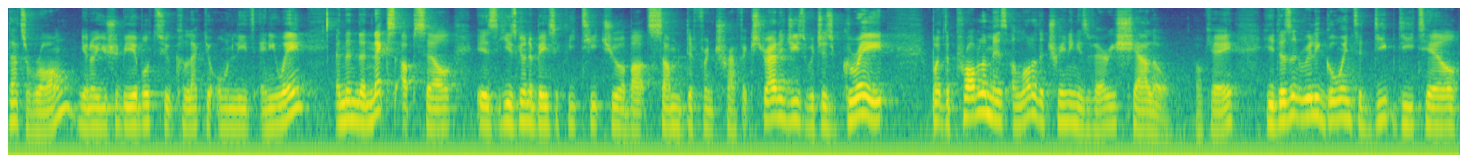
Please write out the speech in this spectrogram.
that's wrong. You know, you should be able to collect your own leads anyway. And then the next upsell is he's going to basically teach you about some different traffic strategies, which is great. But the problem is a lot of the training is very shallow okay? He doesn't really go into deep detail.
